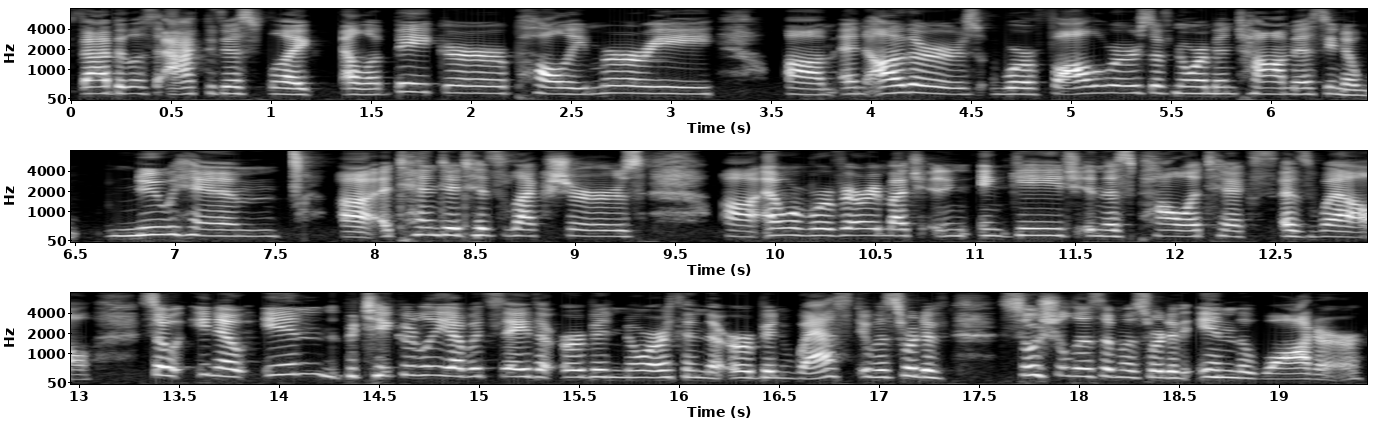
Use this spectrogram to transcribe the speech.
fabulous activists like Ella Baker, Pauli Murray, um, and others were followers of Norman Thomas, you know, knew him, uh, attended his lectures, uh, and were very much in, engaged in this politics as well. So, you know, in particularly, I would say the urban North and the urban West, it was sort of socialism was sort of in the water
